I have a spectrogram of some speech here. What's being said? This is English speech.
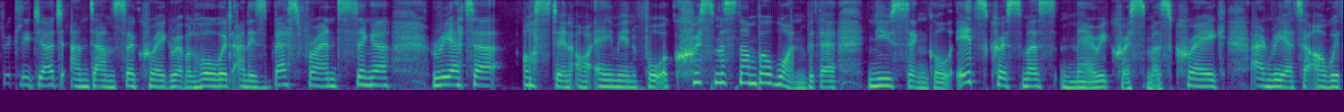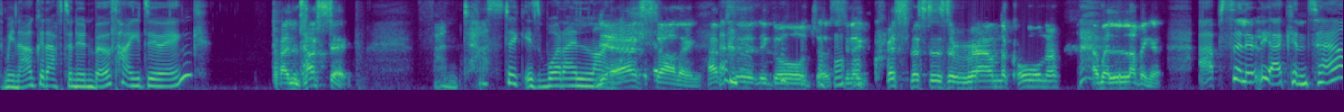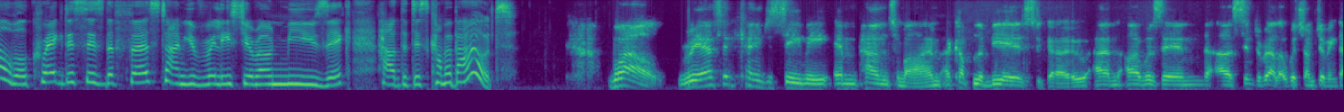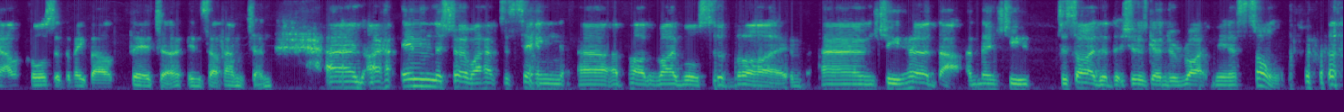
Strictly judge and dancer Craig Revel Horwood and his best friend, singer Rietta Austin are aiming for a Christmas number one with their new single, It's Christmas, Merry Christmas. Craig and Rietta are with me now. Good afternoon, both. How are you doing? Fantastic. Fantastic is what I like. Yes, darling. Absolutely gorgeous. you know, Christmas is around the corner and we're loving it. Absolutely. I can tell. Well, Craig, this is the first time you've released your own music. How did this come about? Well, Rietta came to see me in pantomime a couple of years ago, and I was in uh, Cinderella, which I'm doing now, of course, at the Mayflower Theatre in Southampton. And I, in the show, I have to sing uh, a part of "I Will Survive," and she heard that, and then she decided that she was going to write me a song.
